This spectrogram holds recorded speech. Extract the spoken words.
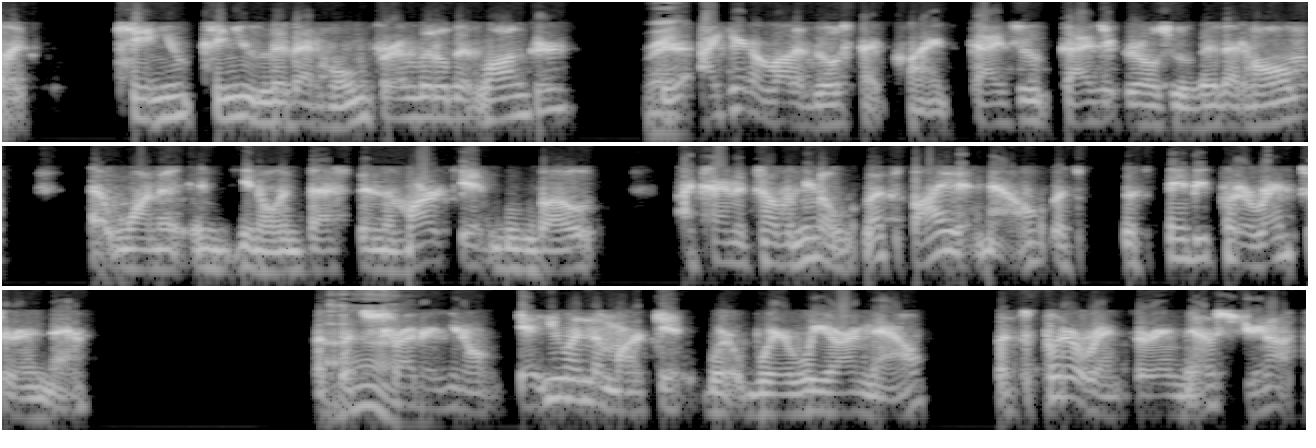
But can you can you live at home for a little bit longer? Right. I get a lot of those type clients, guys who guys or girls who live at home that want to you know invest in the market, move out. I kind of tell them, you know, let's buy it now. Let's let's maybe put a renter in there. But let's Ah. try to you know get you in the market where where we are now. Let's put a renter in there so you're not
